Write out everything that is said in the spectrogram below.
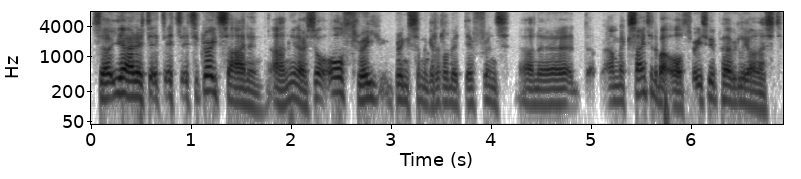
So yeah, it, it, it's it's a great signing, and you know, so all three bring something a little bit different, and uh, I'm excited about all three. To be perfectly honest.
